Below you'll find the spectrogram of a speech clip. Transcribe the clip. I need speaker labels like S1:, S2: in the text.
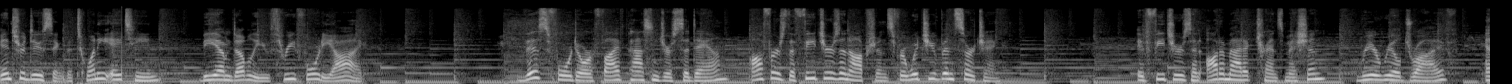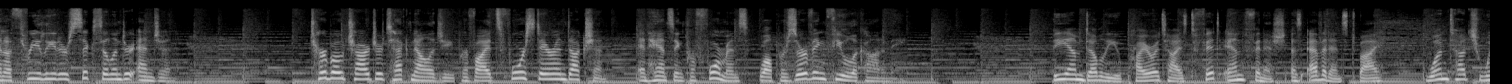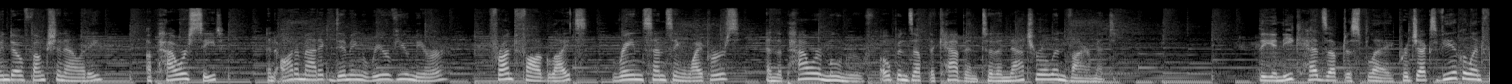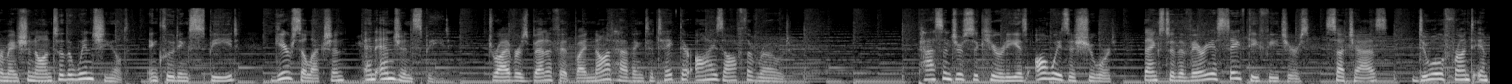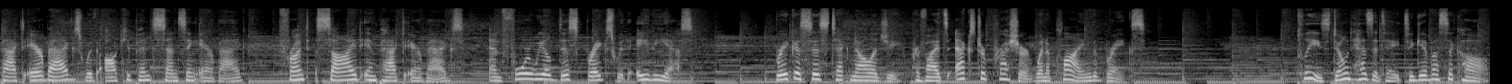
S1: Introducing the 2018 BMW 340i. This four-door, five-passenger sedan offers the features and options for which you've been searching. It features an automatic transmission, rear-wheel drive, and a 3-liter six-cylinder engine. Turbocharger technology provides forced air induction, enhancing performance while preserving fuel economy. BMW prioritized fit and finish as evidenced by one-touch window functionality, a power seat, an automatic dimming rearview mirror, front fog lights, rain-sensing wipers, and the power moonroof opens up the cabin to the natural environment. The unique heads-up display projects vehicle information onto the windshield, including speed, gear selection, and engine speed. Drivers benefit by not having to take their eyes off the road. Passenger security is always assured thanks to the various safety features such as dual front impact airbags with occupant sensing airbag, front side impact airbags, and four-wheel disc brakes with ABS. Brake Assist technology provides extra pressure when applying the brakes. Please don't hesitate to give us a call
